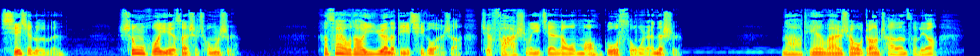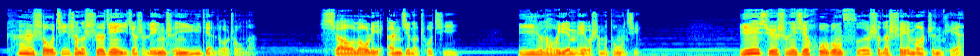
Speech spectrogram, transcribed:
写写论文，生活也算是充实。可在我到医院的第七个晚上，却发生了一件让我毛骨悚然的事。那天晚上，我刚查完资料，看手机上的时间已经是凌晨一点多钟了。小楼里安静的出奇，一楼也没有什么动静。也许是那些护工此时的睡梦真甜。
